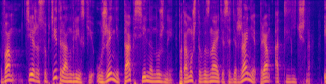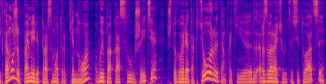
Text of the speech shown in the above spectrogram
вам те же субтитры английские уже не так сильно нужны, потому что вы знаете содержание прям отлично. И к тому же, по мере просмотра кино, вы пока слушаете, что говорят актеры, там какие разворачиваются ситуации,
